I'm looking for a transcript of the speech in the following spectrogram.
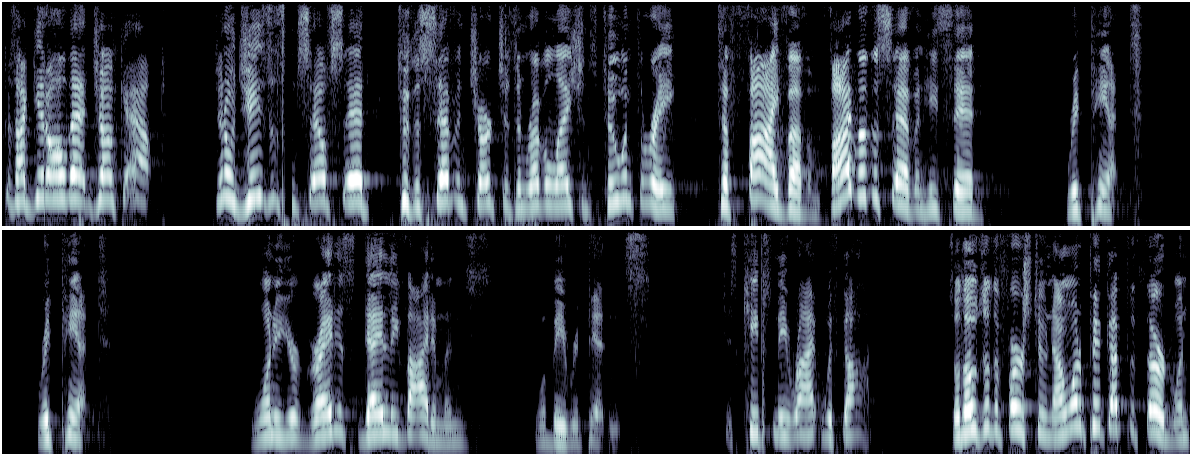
because I get all that junk out. You know, Jesus himself said to the seven churches in Revelations 2 and 3, to five of them, five of the seven, he said, repent. Repent. One of your greatest daily vitamins will be repentance. Just keeps me right with God. So those are the first two. Now I want to pick up the third one,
